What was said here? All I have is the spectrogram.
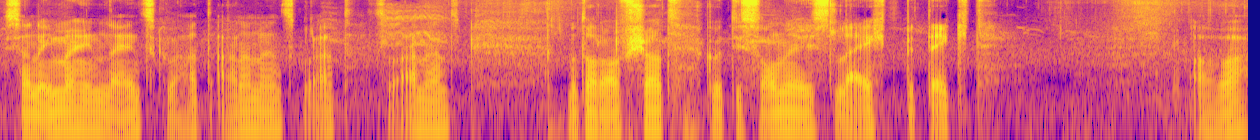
Das sind immerhin 90 Watt, 91 Watt, 92 man darauf schaut, gut, die Sonne ist leicht bedeckt, aber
